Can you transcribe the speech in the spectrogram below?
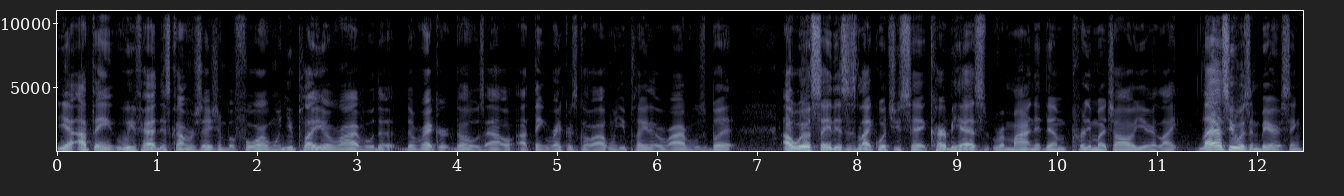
Yeah, I think we've had this conversation before. When you play your rival, the, the record goes out. I think records go out when you play their rivals. But I will say this is like what you said. Kirby has reminded them pretty much all year. Like last year was embarrassing.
